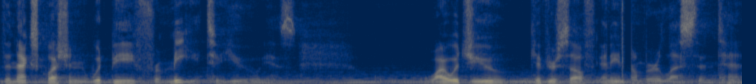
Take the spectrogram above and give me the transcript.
the next question would be from me to you is why would you give yourself any number less than 10?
